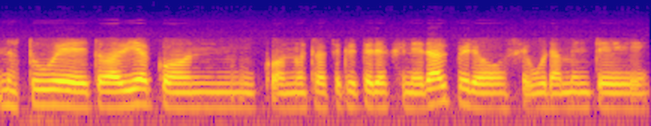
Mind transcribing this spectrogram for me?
no estuve todavía con, con nuestra secretaria general, pero seguramente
